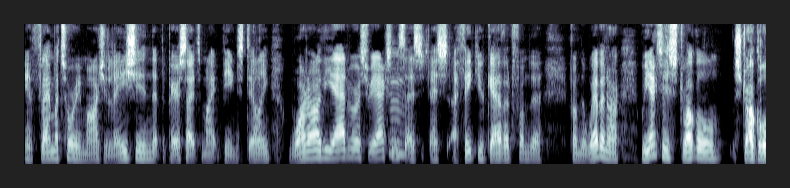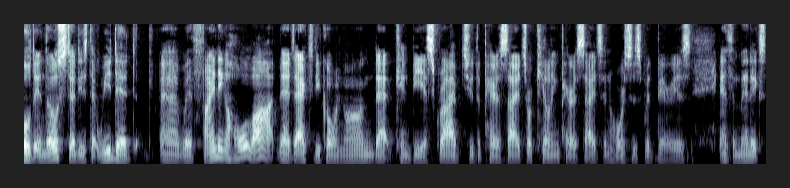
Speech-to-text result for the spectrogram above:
inflammatory modulation that the parasites might be instilling. What are the adverse reactions? As, as I think you gathered from the from the webinar, we actually struggle struggled in those studies that we did uh, with finding a whole lot that's actually going on that can be ascribed to the parasites or killing parasites in horses with various anthelmintics.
